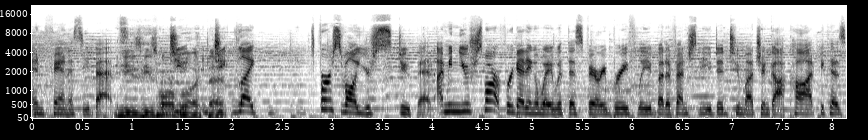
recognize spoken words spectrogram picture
in fantasy bets. He's he's horrible you- at that. you- like, first of all, you're stupid. I mean, you're smart for getting away with this very briefly, but eventually you did too much and got caught because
